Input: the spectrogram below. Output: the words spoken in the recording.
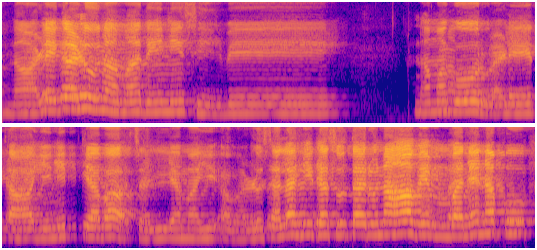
ನಾಳೆಗಳು ನಮದೆನಿಸಿವೆ ನಮಗೋರ್ವಳೆ ತಾಯಿ ನಿತ್ಯ ವಾತ್ಸಲ್ಯಮಯಿ ಅವಳು ಸಲಹಿದ ಸುತರು ನಾವೆಂಬ ನೆನಪು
